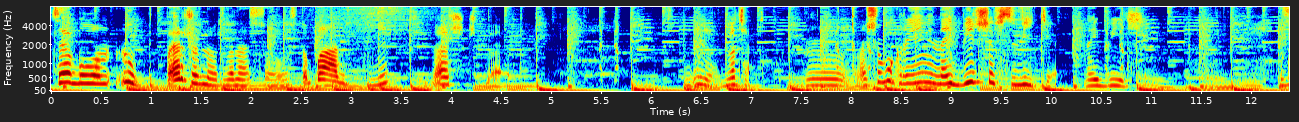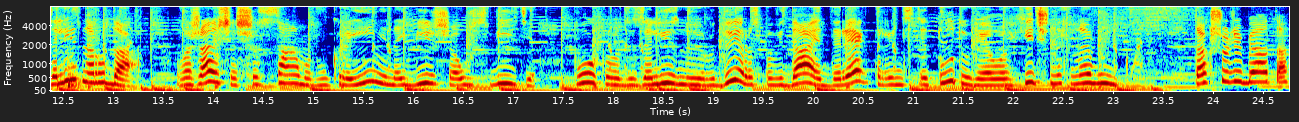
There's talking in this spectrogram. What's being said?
Це було ну, підтверджено 12 листопада 2024. Ні, 20. А що в Україні найбільше в світі? Найбільше. Залізна руда. Вважаючи, що саме в Україні найбільша у світі поклади залізної руди, розповідає директор Інституту геологічних наук. Так що, ребята,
